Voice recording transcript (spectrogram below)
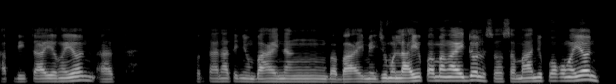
update tayo ngayon at punta natin yung bahay ng babae. Medyo malayo pa mga idol. So samahan niyo po ako ngayon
